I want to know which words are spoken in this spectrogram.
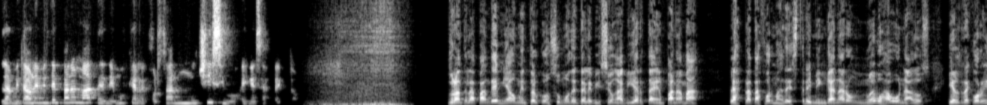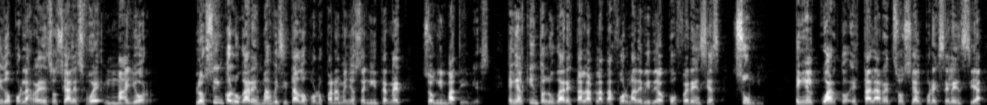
lamentablemente en Panamá tenemos que reforzar muchísimo en ese aspecto. Durante la pandemia aumentó el consumo de televisión abierta en Panamá. Las plataformas de streaming ganaron nuevos abonados y el recorrido por las redes sociales fue mayor. Los cinco lugares más visitados por los panameños en Internet son imbatibles. En el quinto lugar está la plataforma de videoconferencias Zoom. En el cuarto está la red social por excelencia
